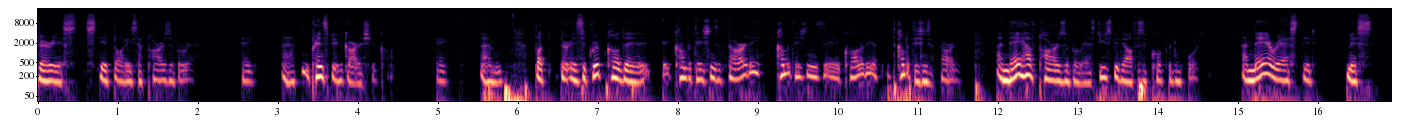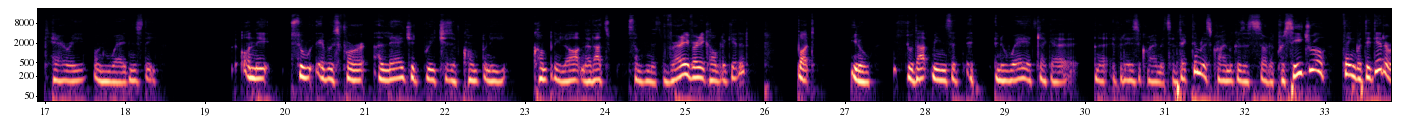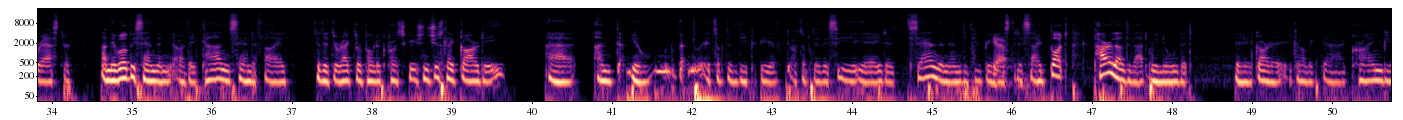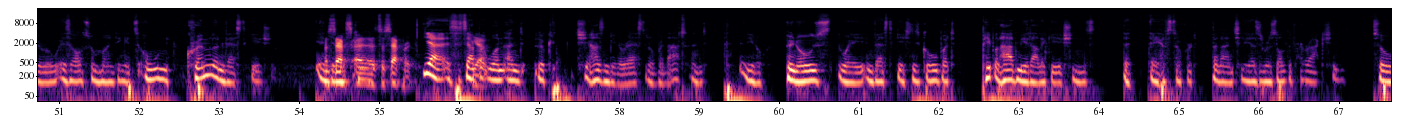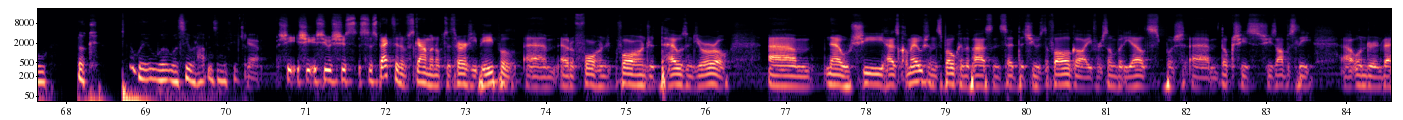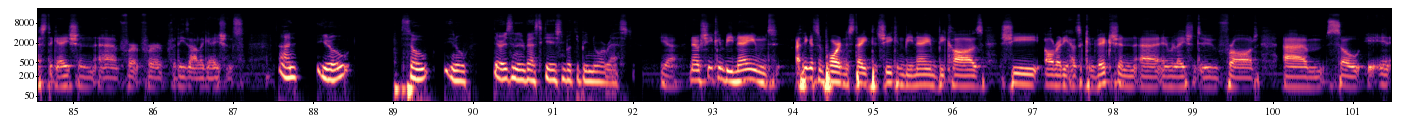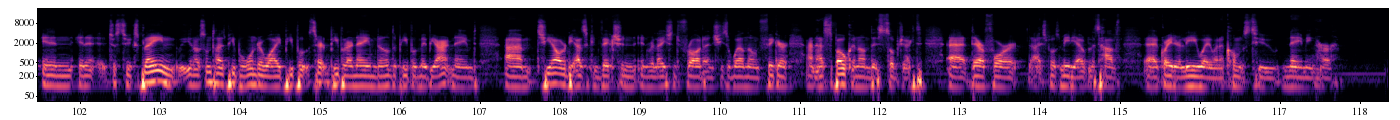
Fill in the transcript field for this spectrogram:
various state bodies have powers of arrest, okay? Uh, principally the Garda Síochána, okay? Um, but there is a group called the Competitions Authority, Competitions Equality, Competitions Authority, and they have powers of arrest. It used to be the Office of Corporate Enforcement, and they arrested Miss Carey on Wednesday. On the so it was for alleged breaches of company company law. Now that's something that's very very complicated, but you know, so that means that it, in a way it's like a if it is a crime, it's a victimless crime because it's sort of procedural thing. But they did arrest her, and they will be sending or they can send a file to the director of public prosecutions, just like Gardaí. Uh, and you know it's up to the DPP, it's up to the CEA to send, and then the DPP yeah. has to decide. But parallel to that, we know that the Garda Economic uh, Crime Bureau is also mounting its own criminal investigation. A sep- uh, it's a separate. Yeah, it's a separate yeah. one. And look, she hasn't been arrested over that. And, you know, who knows the way investigations go, but people have made allegations that they have suffered financially as a result of her actions. So, look, we, will we'll see what happens in the future. Yeah, she she she was just suspected of scamming up to thirty people um, out of 400,000 400, euro. Um, now she has come out and spoken in the past and said that she was the fall guy for somebody else, but um, look, she's she's obviously uh, under investigation uh, for for for these allegations. And you know, so you know there is an investigation, but there'd be no arrest yet. Yeah. Now she can be named. I think it's important to state that she can be named because she already has a conviction uh, in relation to fraud. Um, so, in in, in a, just to explain, you know, sometimes people wonder why people certain people are named and other people maybe aren't named. Um, she already has a conviction in relation to fraud, and she's a well-known figure and has spoken on this subject. Uh, therefore, I suppose media outlets have uh, greater leeway when it comes to naming her.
